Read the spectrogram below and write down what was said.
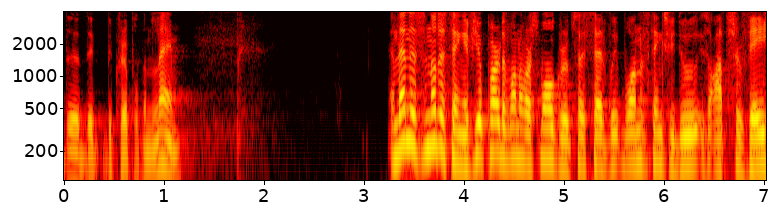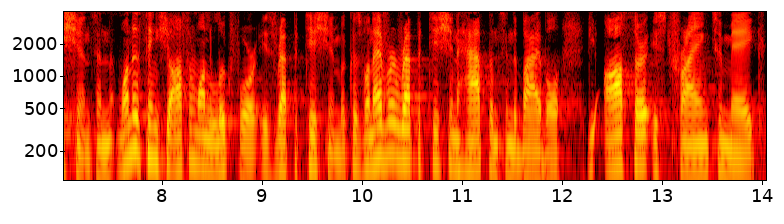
the, the, the crippled and lame. And then there's another thing. If you're part of one of our small groups, I said we, one of the things we do is observations. And one of the things you often want to look for is repetition, because whenever repetition happens in the Bible, the author is trying to make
